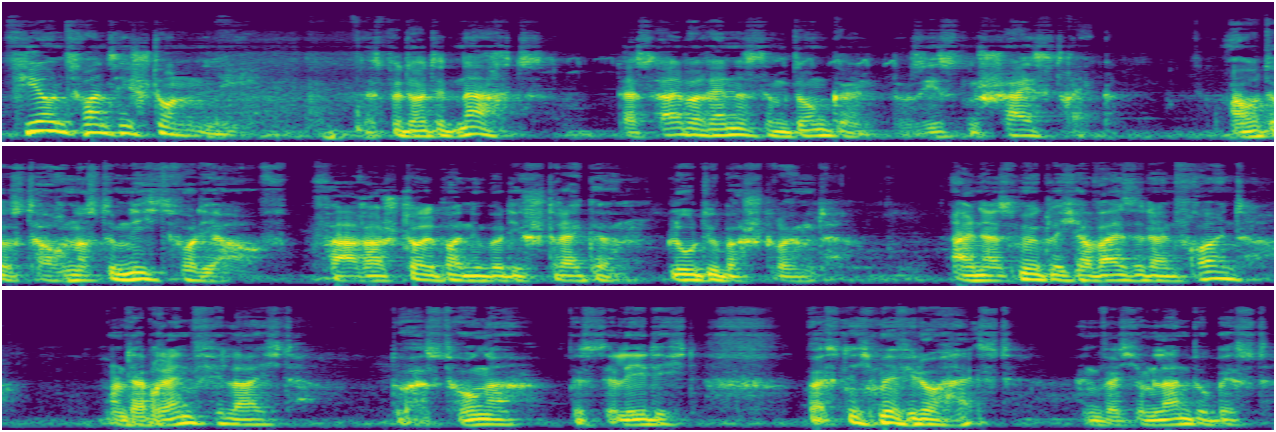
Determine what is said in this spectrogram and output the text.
24 Stunden, Lee. Das bedeutet nachts. Das halbe Rennen ist im Dunkeln. Du siehst einen Scheißdreck. Autos tauchen aus dem Nichts vor dir auf. Fahrer stolpern über die Strecke, Blut überströmt. Einer ist möglicherweise dein Freund. Und er brennt vielleicht. Du hast Hunger bist erledigt, weißt nicht mehr, wie du heißt, in welchem Land du bist.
